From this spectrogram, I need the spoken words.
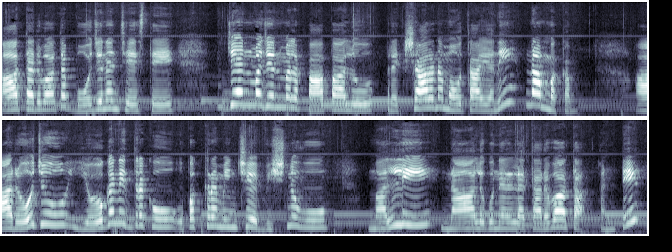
ఆ తర్వాత భోజనం చేస్తే జన్మ జన్మల పాపాలు ప్రక్షాళనమవుతాయని నమ్మకం. ఆ రోజు యోగ నిద్రకు ఉపక్రమించే విష్ణువు మళ్ళీ నాలుగు నెలల తర్వాత అంటే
